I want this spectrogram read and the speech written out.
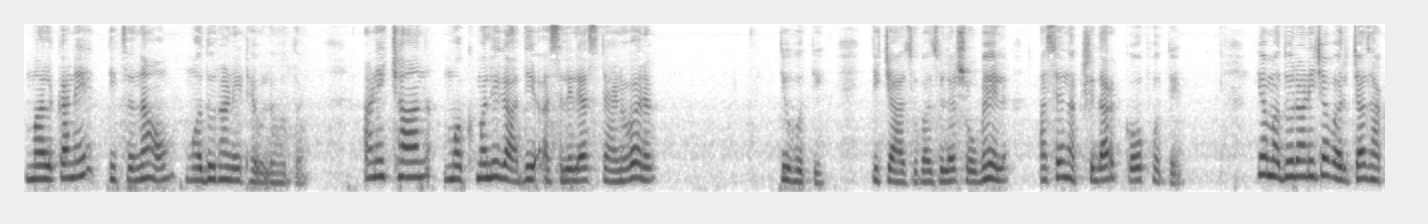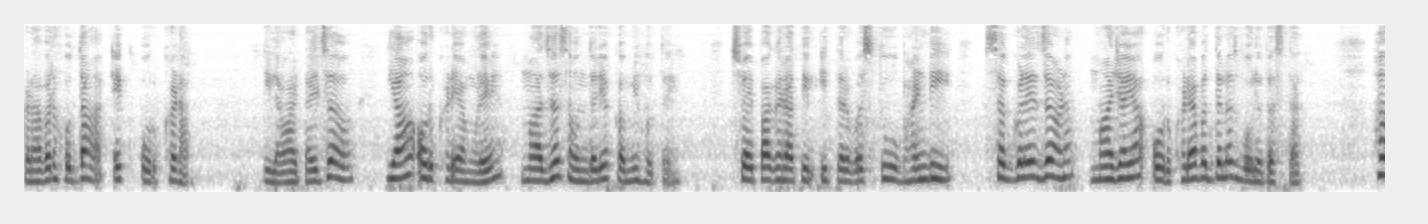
मालकाने तिचं नाव मधुराणी ठेवलं होतं. आणि छान मखमली गादी असलेल्या स्टँडवर व्यक्ती होती. तिच्या आजूबाजूला शोभेल असे नक्षीदार कप होते. या मधुराणीच्या वरच्या झाकणावर होता एक ओरखडा. तिला वाटायचं या ओरखड्यामुळे माझं सौंदर्य कमी होतंय. आहे स्वयंपाकघरातील इतर वस्तू भांडी सगळेजण माझ्या या ओरखड्याबद्दलच बोलत असतात. हा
